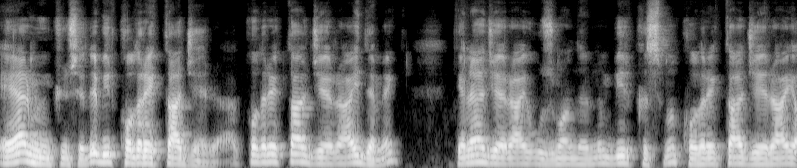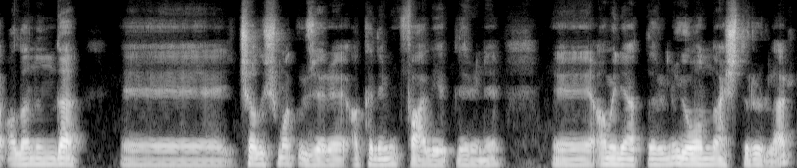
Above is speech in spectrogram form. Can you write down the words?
eğer mümkünse de bir kolorektal cerrahi. Kolorektal cerrahi demek genel cerrahi uzmanlarının bir kısmı kolorektal cerrahi alanında e, çalışmak üzere akademik faaliyetlerini, e, ameliyatlarını yoğunlaştırırlar.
